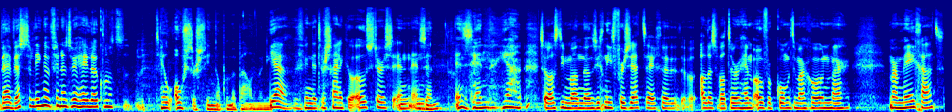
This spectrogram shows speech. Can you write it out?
wij Westerlingen vinden het weer heel leuk... omdat we het heel oosters vinden op een bepaalde manier. Ja, we vinden het waarschijnlijk heel oosters. En, en, zen. En zen, ja. Zoals die man dan zich niet verzet tegen alles wat er hem overkomt... maar gewoon maar, maar meegaat.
